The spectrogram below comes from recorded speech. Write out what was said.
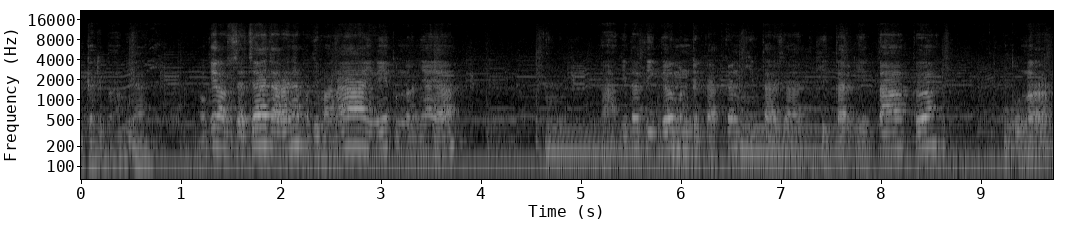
mudah dipahami ya. Oke langsung saja caranya bagaimana? Ini tunernya ya kita tinggal mendekatkan gitar gitar kita ke tuner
